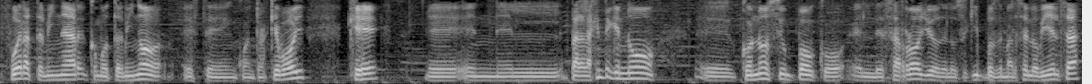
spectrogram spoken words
fuera a terminar como terminó este en cuanto a qué voy, que eh, en el, para la gente que no eh, conoce un poco el desarrollo de los equipos de Marcelo Bielsa,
